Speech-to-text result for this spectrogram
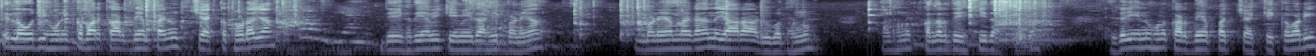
ਤੇ ਲਓ ਜੀ, ਹੁਣ ਇੱਕ ਵਾਰ ਕਰਦੇ ਆਪਾਂ ਇਹਨੂੰ ਚੈੱਕ ਥੋੜਾ ਜਿਹਾ। ਦੇਖਦੇ ਆ ਵੀ ਕਿਵੇਂ ਦਾ ਇਹ ਬਣਿਆ। ਬਣਿਆ ਮੈਂ ਕਹਿੰਦਾ ਨਜ਼ਾਰਾ ਆ ਜਾਊਗਾ ਤੁਹਾਨੂੰ। ਮੈਂ ਤੁਹਾਨੂੰ ਕਲਰ ਦੇਖ ਕੇ ਹੀ ਦੱਸ ਦੂੰਗਾ ਠੀਕ ਹੈ ਜੀ, ਇਹਨੂੰ ਹੁਣ ਕਰਦੇ ਆਪਾਂ ਚੈੱਕ ਇੱਕ ਵਾਰੀ।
